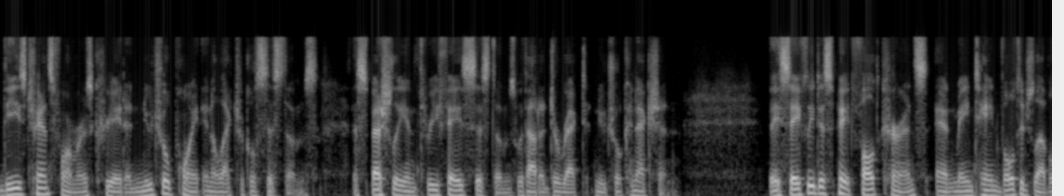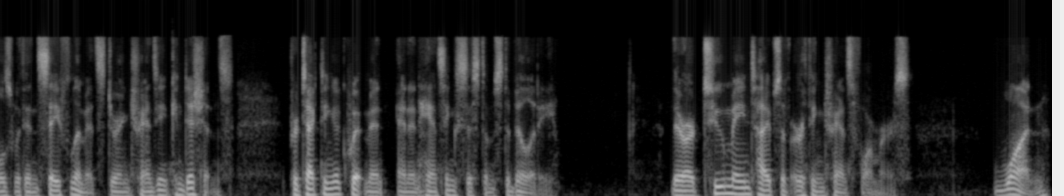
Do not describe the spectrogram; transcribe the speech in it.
These transformers create a neutral point in electrical systems, especially in three-phase systems without a direct neutral connection. They safely dissipate fault currents and maintain voltage levels within safe limits during transient conditions, protecting equipment and enhancing system stability. There are two main types of earthing transformers. One,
